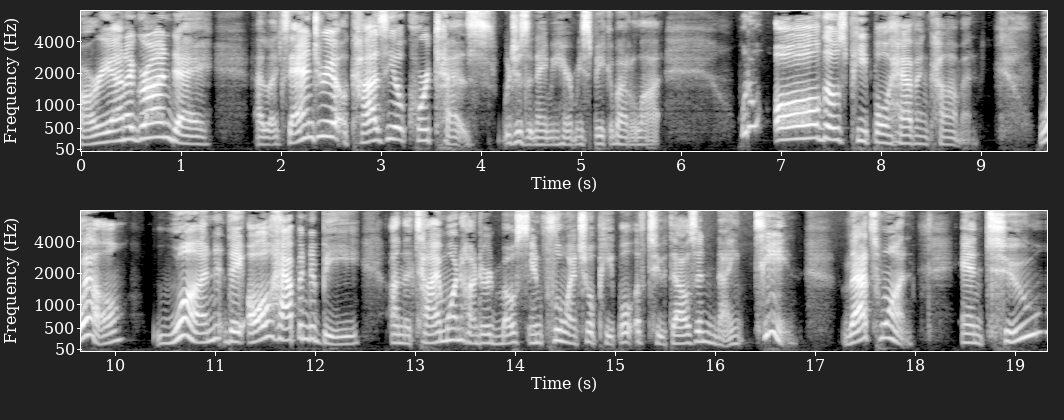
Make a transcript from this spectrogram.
Ariana Grande, Alexandria Ocasio Cortez, which is a name you hear me speak about a lot. What do all those people have in common? Well, one, they all happen to be on the Time 100 most influential people of 2019. That's one. And two,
